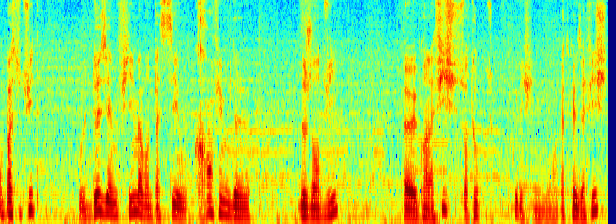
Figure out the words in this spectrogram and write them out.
On passe tout de suite au deuxième film avant de passer au grand film d'aujourd'hui. Euh, grande affiche, surtout, parce que beaucoup des films, on regarde que les affiches.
